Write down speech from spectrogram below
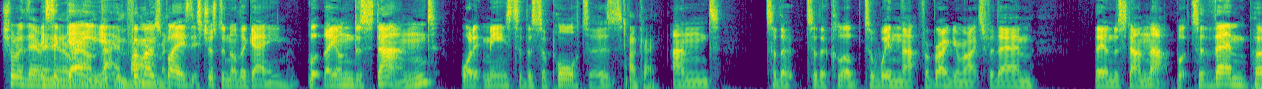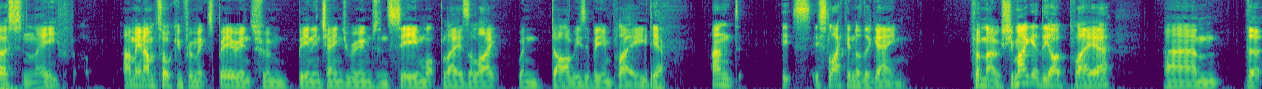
Surely they're it's a game. It, for most players, it's just another game, but they understand what it means to the supporters. Okay. And to the to the club to win that for bragging rights for them. They understand that, but to them personally, I mean, I'm talking from experience from being in changing rooms and seeing what players are like when derbies are being played. Yeah. And it's it's like another game for most. You might get the odd player um, that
